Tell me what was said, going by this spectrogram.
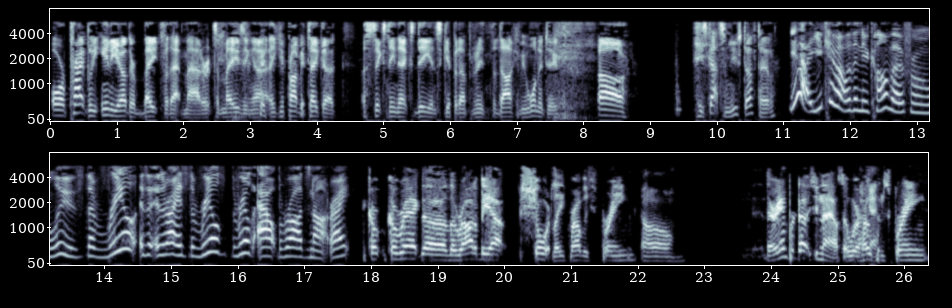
or practically any other bait for that matter, it's amazing. Uh, he could probably take a, a 16XD and skip it up underneath the dock if he wanted to. Uh, he's got some new stuff, Taylor. Yeah, you came out with a new combo from Lew's. The reel is it is it right? It's the reel the reel's out, the rod's not, right? Cor- correct. Uh, the rod will be out shortly, probably spring. Um, they're in production now, so we're Okay. hoping spring,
